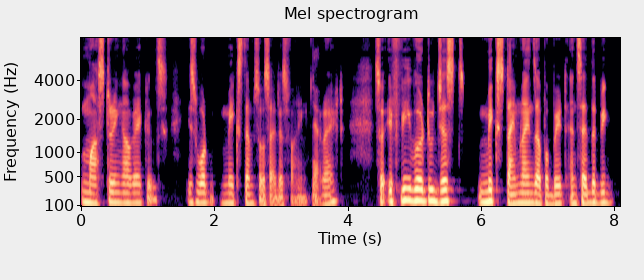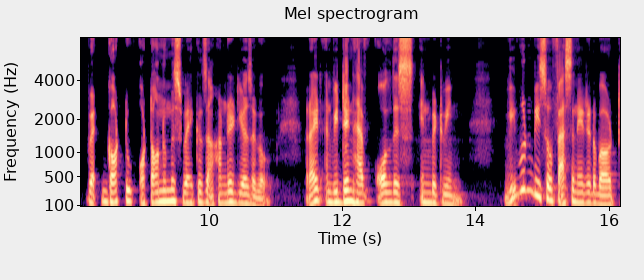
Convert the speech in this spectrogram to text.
mastering our vehicles is what makes them so satisfying Yeah. right so if we were to just mix timelines up a bit and said that we got to autonomous vehicles 100 years ago right and we didn't have all this in between we wouldn't be so fascinated about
